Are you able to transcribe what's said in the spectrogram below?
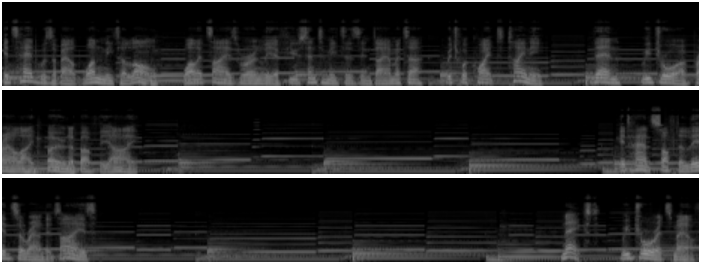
Its head was about 1 meter long, while its eyes were only a few centimeters in diameter, which were quite tiny. Then, we draw a brow-like bone above the eye. It had softer lids around its eyes. Next, we draw its mouth.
